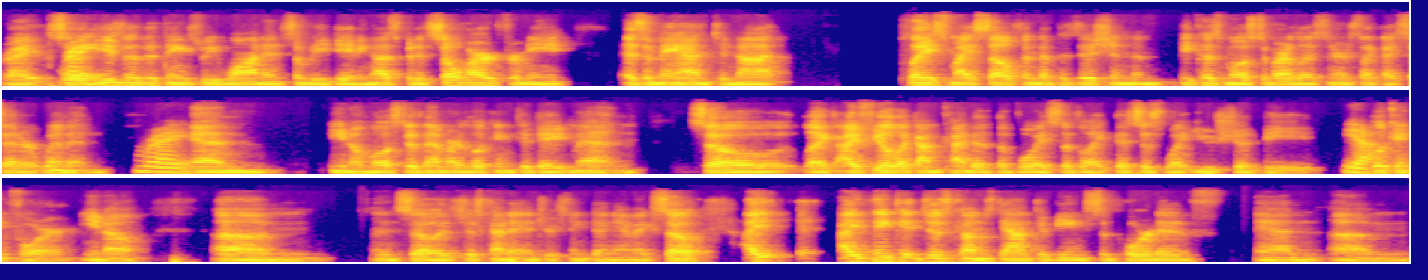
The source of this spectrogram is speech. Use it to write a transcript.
right? So right. these are the things we want in somebody dating us, but it's so hard for me as a man to not place myself in the position because most of our listeners, like I said, are women. Right. And, you know, most of them are looking to date men. So like I feel like I'm kind of the voice of like this is what you should be yeah. looking for, you know. Um and so it's just kind of interesting dynamic so i i think it just comes down to being supportive and um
